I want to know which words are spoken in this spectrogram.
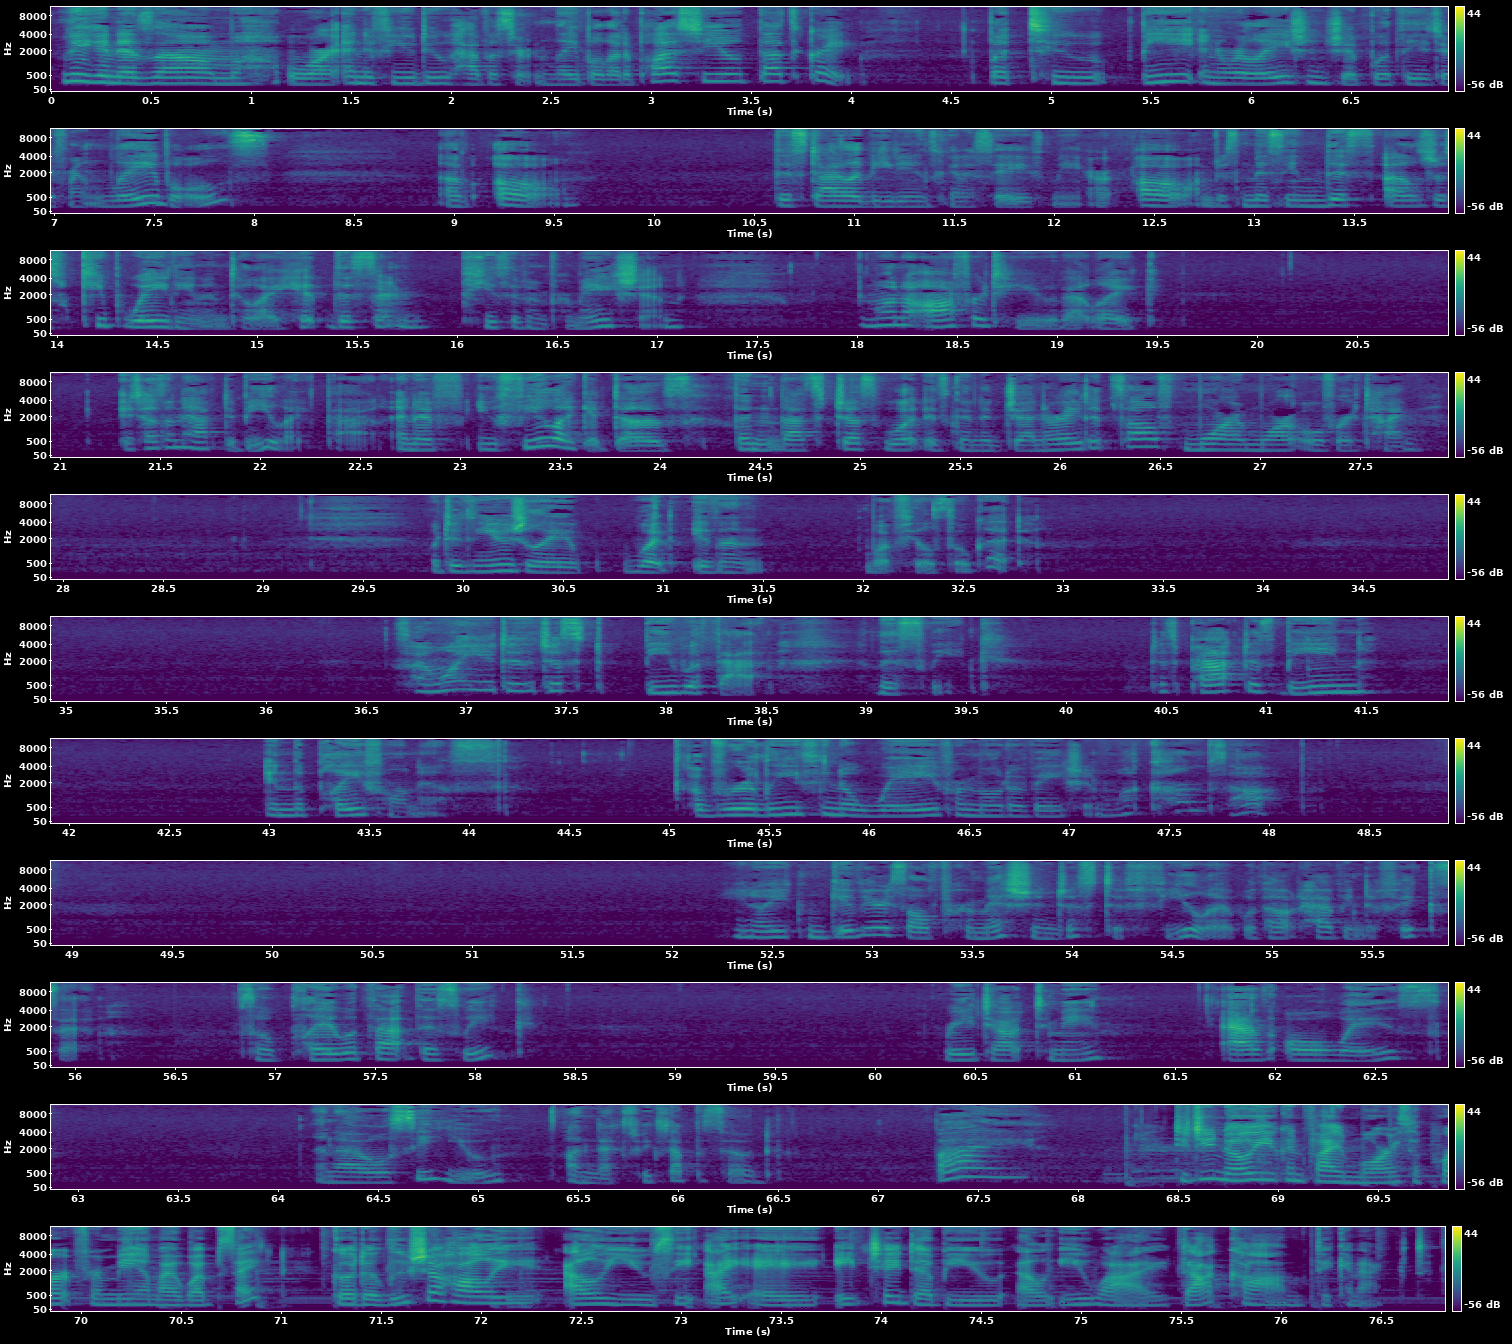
veganism or and if you do have a certain label that applies to you, that's great. But to be in a relationship with these different labels of oh, this style of eating is going to save me or oh, I'm just missing this, I'll just keep waiting until I hit this certain piece of information. I want to offer to you that like it doesn't have to be like that. And if you feel like it does, then that's just what is going to generate itself more and more over time, which is usually what isn't what feels so good. So I want you to just be with that this week. Just practice being in the playfulness of releasing away from motivation. What comes up? You know, you can give yourself permission just to feel it without having to fix it. So play with that this week. Reach out to me, as always, and I will see you on next week's episode. Bye. Did you know you can find more support from me on my website? Go to Lucia Hawley, L U C I A H A W L E Y dot com to connect.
